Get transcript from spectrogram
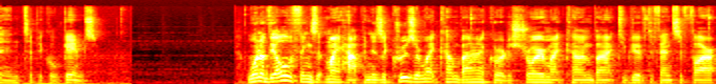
in typical games. One of the other things that might happen is a cruiser might come back or a destroyer might come back to give defensive fire.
